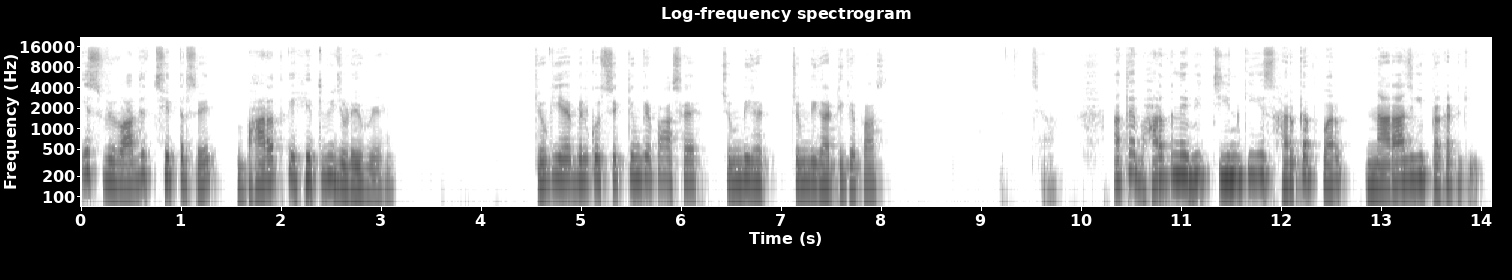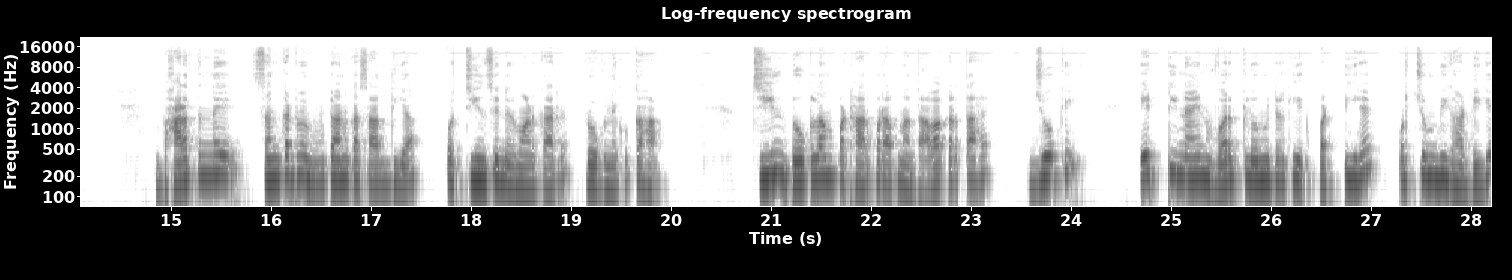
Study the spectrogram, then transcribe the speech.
इस विवादित क्षेत्र से भारत के हित भी जुड़े हुए हैं, क्योंकि यह बिल्कुल सिक्किम के पास है, चुंबी घट, चुंबी घाटी के पास। अच्छा अतः भारत ने भी चीन की इस हरकत पर नाराज़गी प्रकट की। भारत ने संकट में भूटान का साथ दिया और चीन से निर्माण कार्य रोकने को कहा। चीन डोकलाम पठार पर अपना दावा करता है, जो कि 89 वर्ग किलोमीटर की एक पट्टी है और चुंबी घाटी के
